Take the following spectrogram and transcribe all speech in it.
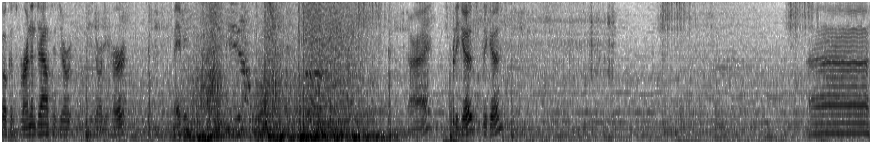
Focus Vernon down so he's, he's already hurt? Maybe? Alright, it's pretty good, it's pretty good. Uh...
